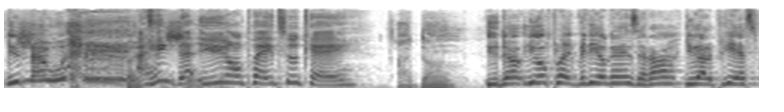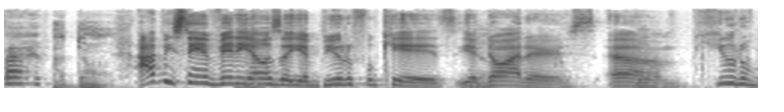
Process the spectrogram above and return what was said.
You know what? I hate so that you don't play 2K. I don't. You don't you don't play video games at all? You got a PS5? I don't. I be seeing videos of your beautiful kids, your Yeah. daughters, um, beautiful,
